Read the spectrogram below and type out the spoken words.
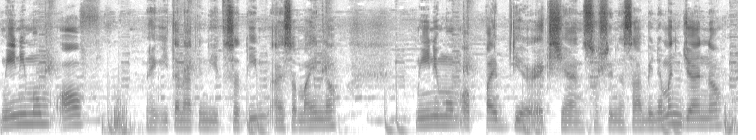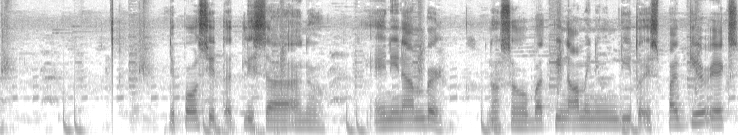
minimum of, makikita natin dito sa team, uh, sa mine, no? Minimum of 5 tier X yan. So, sinasabi naman dyan, no? Deposit at least sa, uh, ano, any number no? So but pinaka minimum dito is 5 tier X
